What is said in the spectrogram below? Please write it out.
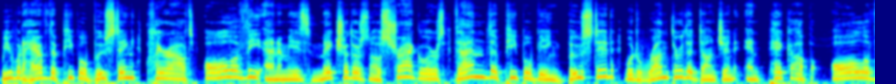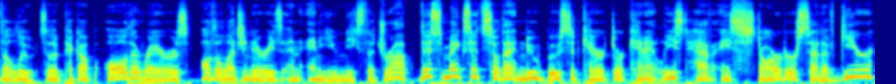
we would have the people boosting clear out all of the enemies, make sure there's no stragglers. Then the people being boosted would run through the dungeon and pick up all of the loot. So they pick up all the rares, all the legendaries, and any uniques that drop. This makes it so that new boosted character can at least have a starter set of gear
